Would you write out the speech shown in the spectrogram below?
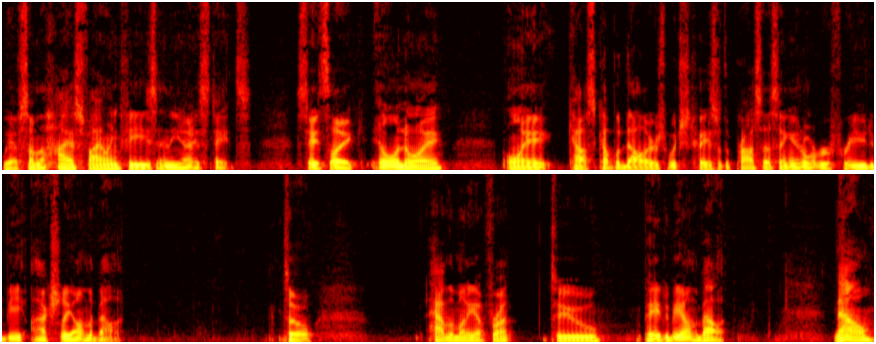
We have some of the highest filing fees in the United States. States like Illinois only cost a couple of dollars, which pays for the processing in order for you to be actually on the ballot. So have the money up front to pay to be on the ballot. Now,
